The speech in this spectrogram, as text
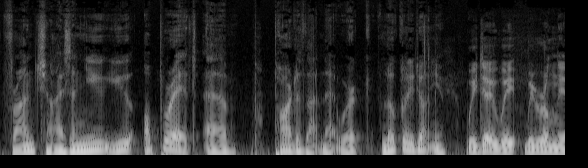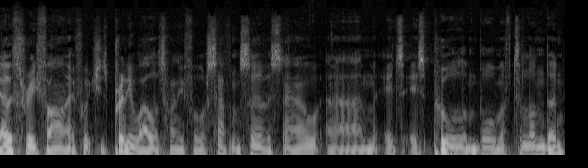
franchise, and you you operate. Uh, part of that network locally, don't you? We do. We, we run the 035, which is pretty well a 24 7 service now. Um, it's, it's Poole and Bournemouth to London.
